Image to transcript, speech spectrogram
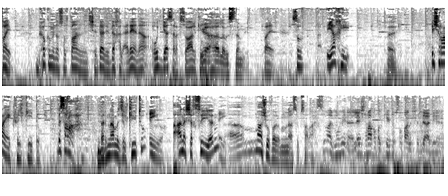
طيب. بحكم إنه سلطان الشدادي دخل علينا ودي أسألك سؤال كذا. يا هلا بالسمي طيب سلط... يا أخي إيه. إيش رأيك في الكيتو؟ بصراحة. برنامج الكيتو؟ أيوه. أنا شخصيا أيوة. آه ما أشوفه مناسب صراحة. السؤال مو هنا ليش رابط الكيتو بسلطان الشدادي؟ يعني؟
